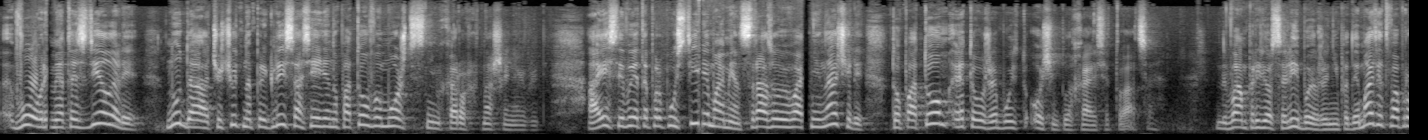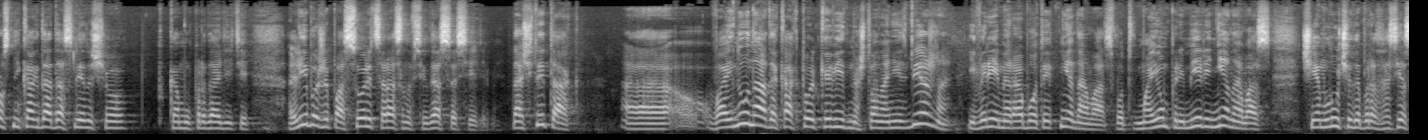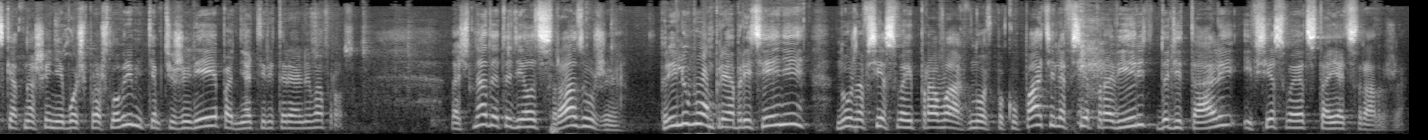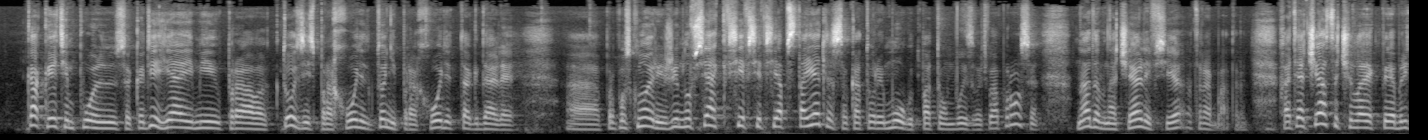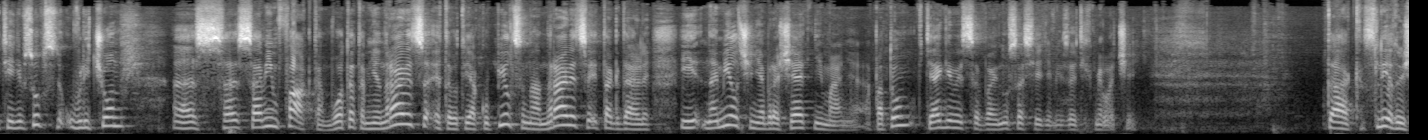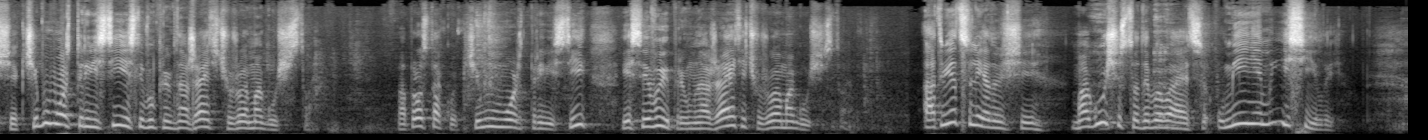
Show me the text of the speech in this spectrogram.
Вовремя это сделали, ну да, чуть-чуть напрягли соседи, но потом вы можете с ними в хороших отношениях быть. А если вы это пропустили момент, сразу воевать не начали, то потом это уже будет очень плохая ситуация. Вам придется либо уже не поднимать этот вопрос никогда до следующего, кому продадите, либо же поссориться раз и навсегда с соседями. Значит, итак, Э, войну надо, как только видно, что она неизбежна, и время работает не на вас. Вот в моем примере не на вас. Чем лучше добрососедские отношения и больше прошло времени, тем тяжелее поднять территориальный вопрос. Значит, надо это делать сразу же. При любом приобретении нужно все свои права вновь покупателя, все проверить до деталей и все свои отстоять сразу же. Как этим пользуются, где я имею право, кто здесь проходит, кто не проходит и так далее. Э, пропускной режим, ну, вся, все, все, все обстоятельства, которые могут потом вызвать вопросы, надо вначале все отрабатывать. Хотя часто человек приобретением собственности увлечен э, с самим фактом. Вот это мне нравится, это вот я купил, цена нравится и так далее. И на мелочи не обращает внимания. А потом втягивается в войну с соседями из этих мелочей. Так, следующее. К чему может привести, если вы примножаете чужое могущество? Вопрос такой, к чему может привести, если вы приумножаете чужое могущество? Ответ следующий. Могущество добывается умением и силой.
